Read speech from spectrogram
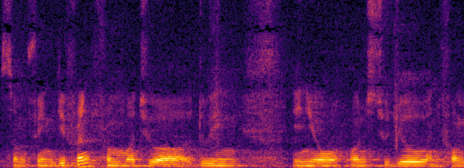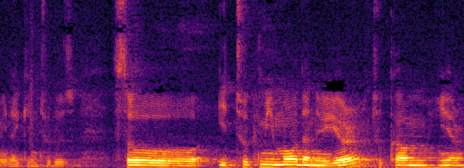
something different from what you are doing in your own studio and for me like in Toulouse. So it took me more than a year to come here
